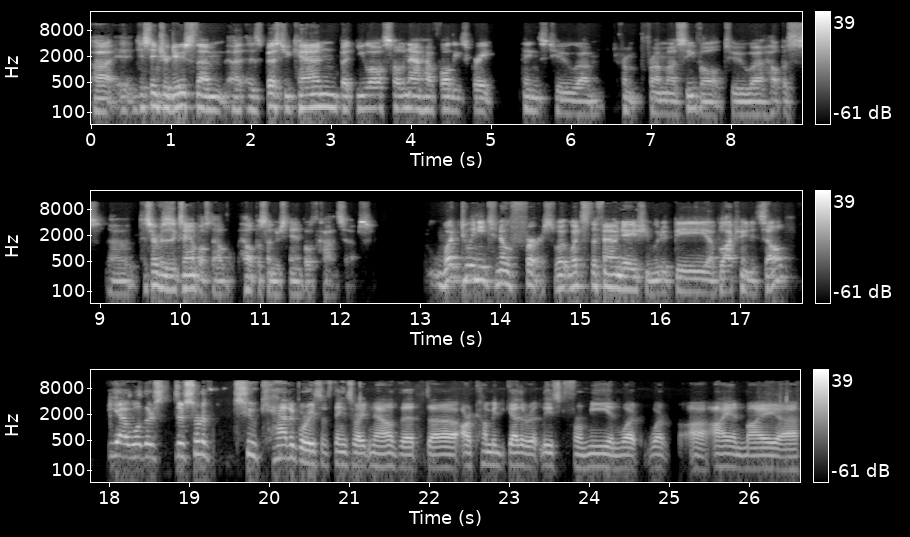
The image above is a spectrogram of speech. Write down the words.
Uh, just introduce them uh, as best you can, but you also now have all these great things to um, from from uh, Vault to uh, help us uh, to serve as examples to help help us understand both concepts what do we need to know first? What, what's the foundation? Would it be a blockchain itself? Yeah, well, there's there's sort of two categories of things right now that uh, are coming together, at least for me, and what what uh, I and my uh,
